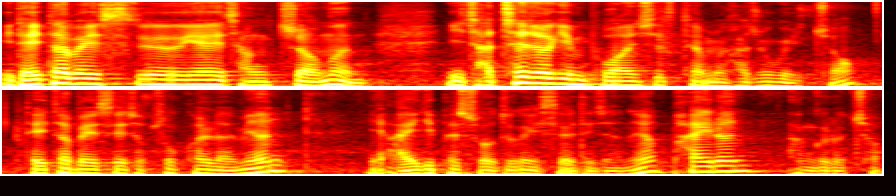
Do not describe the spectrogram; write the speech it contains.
이 데이터베이스의 장점은 이 자체적인 보안 시스템을 가지고 있죠. 데이터베이스에 접속하려면 이 아이디 패스워드가 있어야 되잖아요. 파일은 안 그렇죠.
